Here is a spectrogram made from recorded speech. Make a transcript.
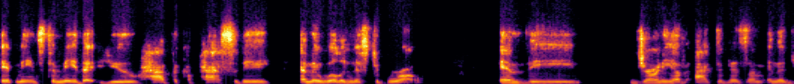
it means to me that you have the capacity and the willingness to grow. In the journey of activism, in the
